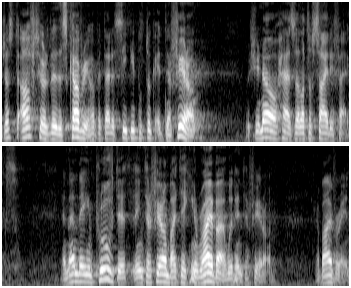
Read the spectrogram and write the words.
just after the discovery of hepatitis C, people took interferon, which you know has a lot of side effects. And then they improved it, the interferon, by taking riba with interferon, ribavirin.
